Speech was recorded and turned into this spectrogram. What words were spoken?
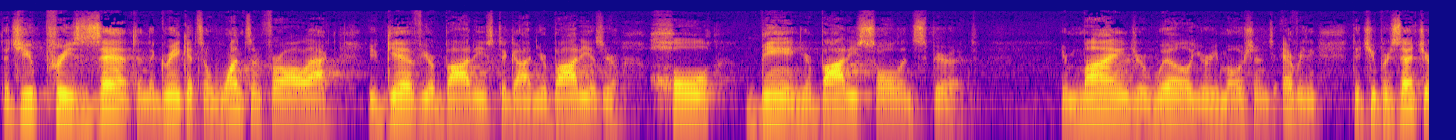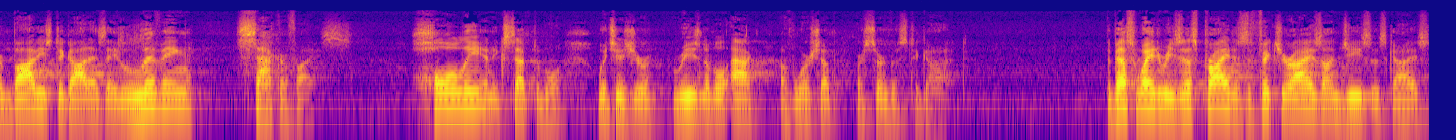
That you present in the Greek it's a once and for all act. You give your bodies to God. And your body is your whole being, your body, soul and spirit. Your mind, your will, your emotions, everything. That you present your bodies to God as a living sacrifice holy and acceptable, which is your reasonable act of worship or service to God. The best way to resist pride is to fix your eyes on Jesus, guys.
